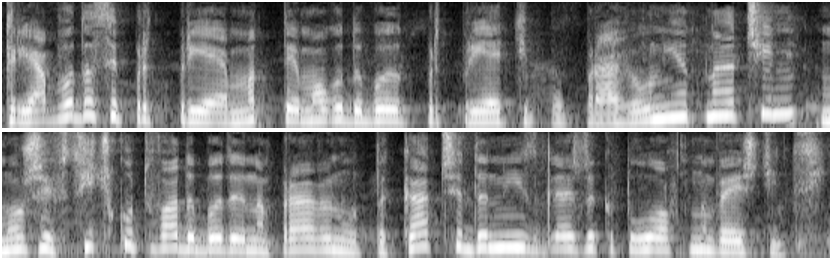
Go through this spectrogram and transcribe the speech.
трябва да се предприемат, те могат да бъдат предприяти по правилният начин. Може всичко това да бъде направено така, че да не изглежда като лов на вещици.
